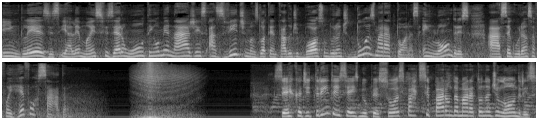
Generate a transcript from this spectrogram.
Ingleses e alemães fizeram ontem homenagens às vítimas do atentado de Boston durante duas maratonas. Em Londres, a segurança foi reforçada. Cerca de 36 mil pessoas participaram da Maratona de Londres,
